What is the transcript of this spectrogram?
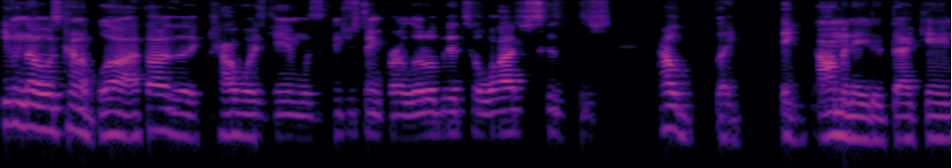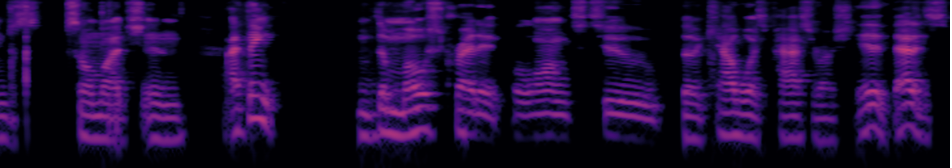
even though it was kind of blow, I thought the Cowboys game was interesting for a little bit to watch because how like they dominated that game just so much, and I think the most credit belongs to the Cowboys pass rush. It that is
